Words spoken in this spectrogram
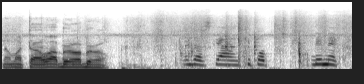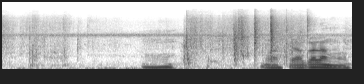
No matter what bro bro. I just can't keep up the neck. Yeah, yeah, go along man.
